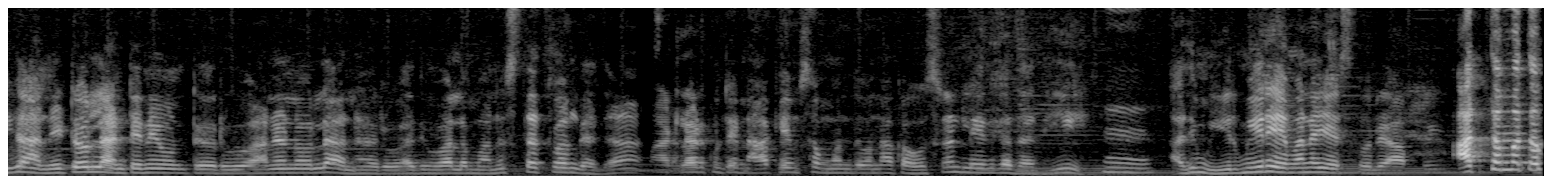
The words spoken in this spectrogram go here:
ఇక అనేటోళ్ళు అంటేనే ఉంటారు. అననోళ్ళు అన్నారు. అది వాళ్ళ మనస్తత్వం కదా. మాట్లాడుకుంటే నాకేం సంబంధం? నాకు అవసరం లేదు కదా అది. అది మీరు మీరు ఏమైనా చేసుకోరు. అత్తమ్మతో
